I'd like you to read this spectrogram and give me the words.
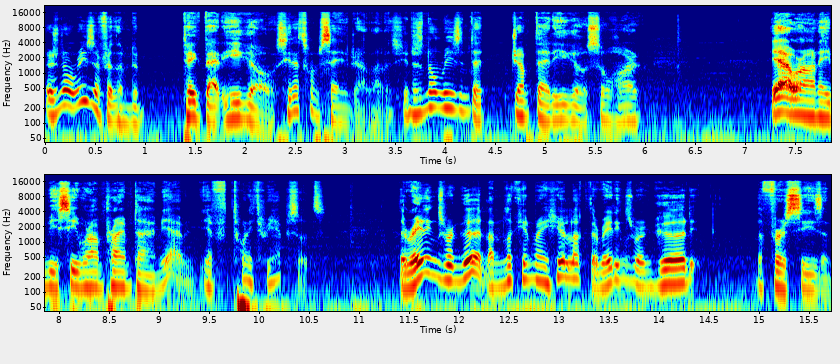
There's no reason for them to take that ego. See, that's what I'm saying, Jon Lovitz. There's no reason to jump that ego so hard. Yeah, we're on ABC. We're on prime time. Yeah, you have 23 episodes. The ratings were good. I'm looking right here. Look, the ratings were good the first season.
